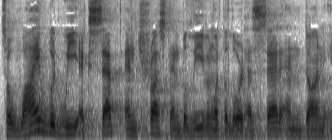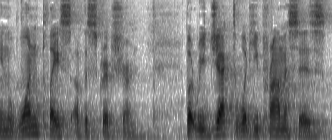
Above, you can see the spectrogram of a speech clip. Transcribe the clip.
So, why would we accept and trust and believe in what the Lord has said and done in one place of the scripture? But reject what he promises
